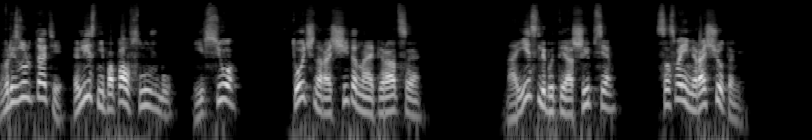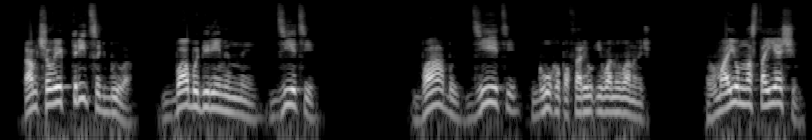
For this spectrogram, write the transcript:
В результате Лис не попал в службу. И все. Точно рассчитанная операция. А если бы ты ошибся? Со своими расчетами. Там человек 30 было. Бабы беременные, дети. Бабы, дети, глухо повторил Иван Иванович. В моем настоящем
